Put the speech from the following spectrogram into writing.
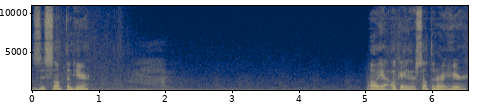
Is this something here? Oh yeah, okay, there's something right here.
